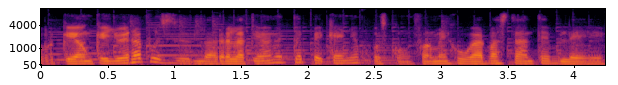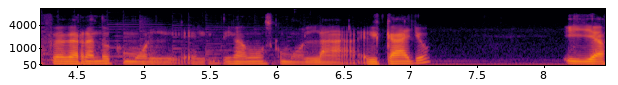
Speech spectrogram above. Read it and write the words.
porque aunque yo era pues relativamente pequeño, pues conforme jugar bastante le fue agarrando como el, digamos como la, el callo y ya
